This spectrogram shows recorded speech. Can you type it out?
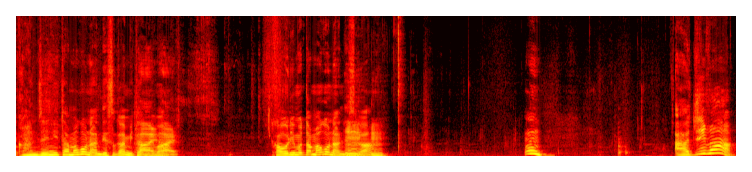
完全に卵なんですが見た目は、はい。香りも卵なんですが、うん味は、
